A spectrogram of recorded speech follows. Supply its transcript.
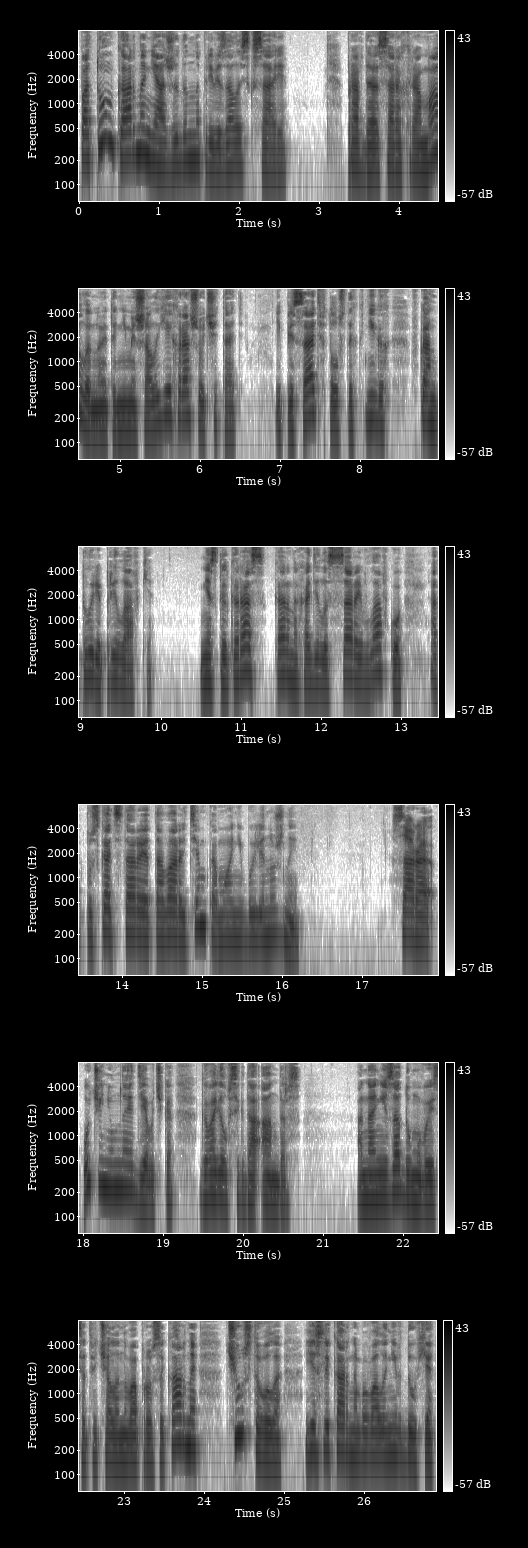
Потом Карна неожиданно привязалась к Саре. Правда, Сара хромала, но это не мешало ей хорошо читать и писать в толстых книгах в конторе при лавке. Несколько раз Карна ходила с Сарой в лавку отпускать старые товары тем, кому они были нужны. «Сара очень умная девочка», — говорил всегда Андерс. Она, не задумываясь, отвечала на вопросы Карны, чувствовала, если Карна бывала не в духе,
